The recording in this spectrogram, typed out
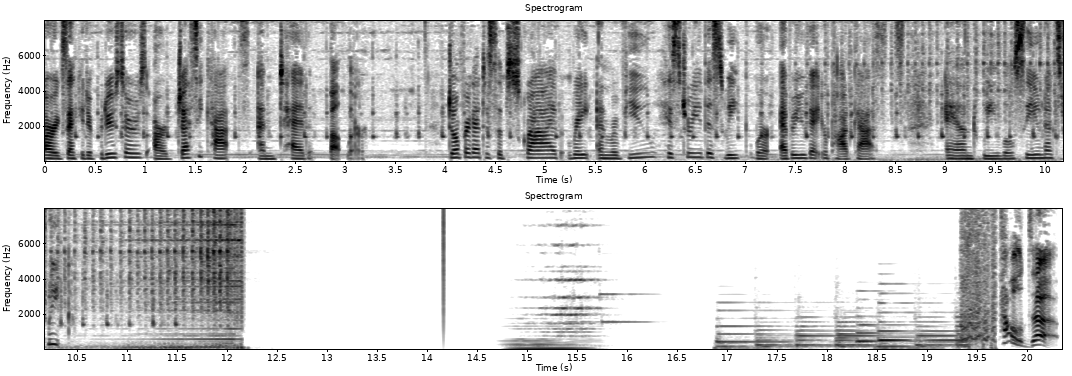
Our executive producers are Jesse Katz and Ted Butler. Don't forget to subscribe, rate, and review History This Week wherever you get your podcasts, and we will see you next week. Hold up.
